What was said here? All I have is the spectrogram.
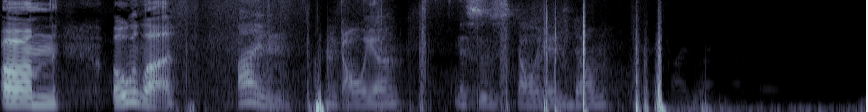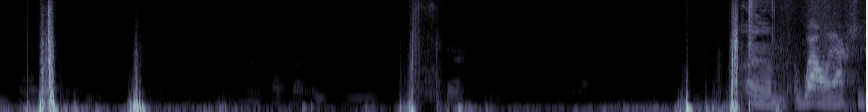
Um, Ola. I'm Dahlia. This is Dahlia is dumb. Um, wow, I actually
